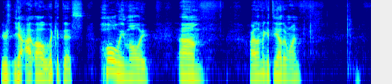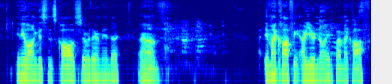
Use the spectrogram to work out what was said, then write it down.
You're, yeah. I, oh, look at this. Holy moly. Um, all right, let me get the other one. Any long distance calls over there, Amanda? Um, am I coughing? Are you annoyed by my cough?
